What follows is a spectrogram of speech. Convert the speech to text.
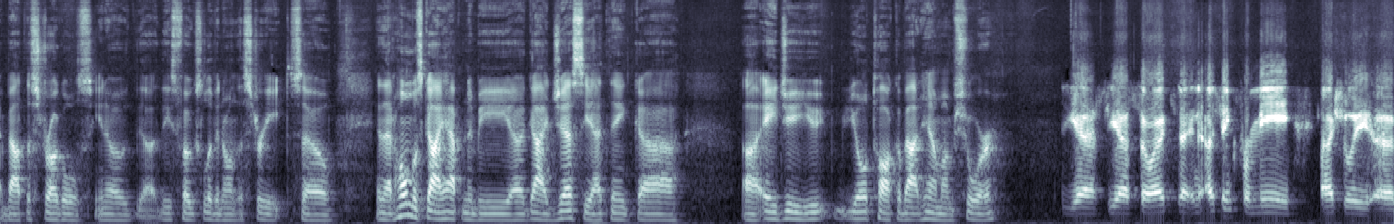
about the struggles you know uh, these folks living on the street. So and that homeless guy happened to be a guy jesse i think uh, uh, ag you you'll talk about him i'm sure. Yes yes. So i, I think for me actually uh,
